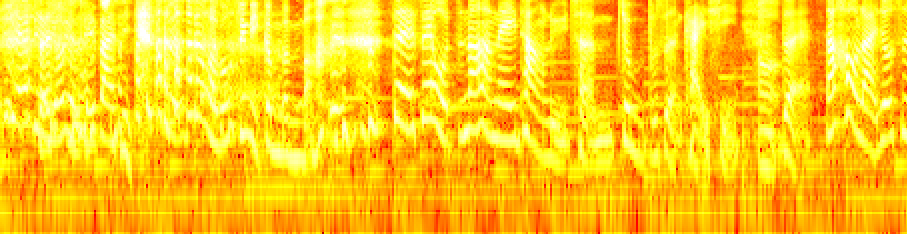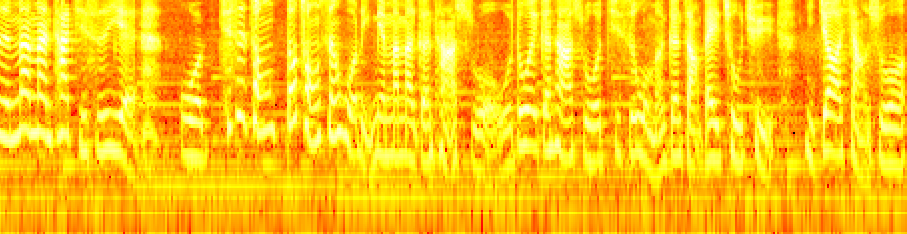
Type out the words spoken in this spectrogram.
现在是 永远陪伴你。这样老公心里更闷吧？对，所以我知道他那一趟旅程就不是很开心。嗯，对，那后来就是慢慢，他其实也，我其实从都从生活里面慢慢跟他说，我都会跟他说，其实我们跟长辈出去，你就要想说，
